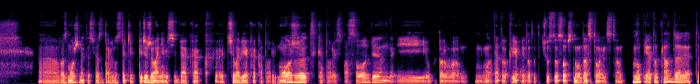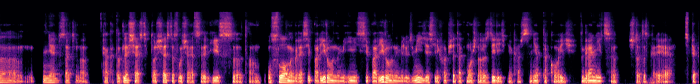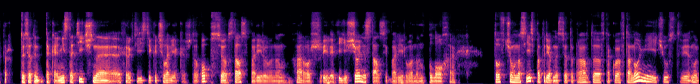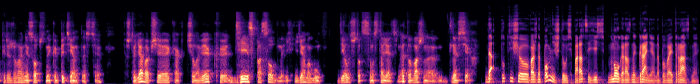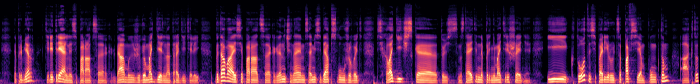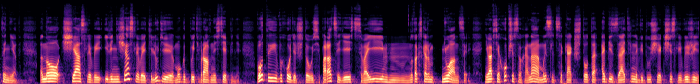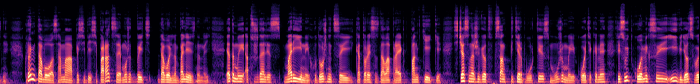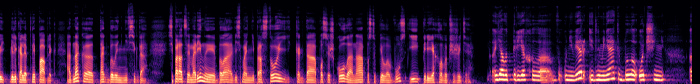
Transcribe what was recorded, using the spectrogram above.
возможно, это связано также ну, с таким переживанием себя как э, человека, который может, который способен, и у которого ну, от этого крепнет вот это чувство собственного достоинства. Но при этом, правда, это не обязательно как это для счастья, потому что счастье случается и с, там, условно говоря, сепарированными и не сепарированными людьми, если их вообще так можно разделить. Мне кажется, нет такой границы, что это скорее спектр. То есть это такая нестатичная характеристика человека, что оп, все, стал сепарированным, хорош, или еще не стал сепарированным, плохо. То, в чем у нас есть потребность, это правда в такой автономии и чувстве, ну, переживании собственной компетентности что я вообще как человек дееспособный, я могу делать что-то самостоятельно. Это важно для всех. Да, тут еще важно помнить, что у сепарации есть много разных граней, она бывает разная. Например, территориальная сепарация, когда мы живем отдельно от родителей, бытовая сепарация, когда начинаем сами себя обслуживать, психологическая, то есть самостоятельно принимать решения. И кто-то сепарируется по всем пунктам, а кто-то нет. Но счастливые или несчастливые эти люди могут быть в равной степени. Вот и выходит, что у сепарации есть свои, ну так скажем, нюансы. Не во всех обществах она мыслится как что-то обязательно ведущее к счастливой жизни. Кроме того, сама по себе сепарация может быть довольно болезненной. Это мы обсуждали с Мариной, художницей, которая создала проект «Панкейки». Сейчас она живет в Санкт-Петербурге с мужем и котиками, рисует комиксы и ведет свой великолепный паблик. Однако так было не всегда. Сепарация Марины была весьма непростой, когда после школы она поступила в ВУЗ и переехала в общежитие. Я вот переехала в универ, и для меня это было очень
